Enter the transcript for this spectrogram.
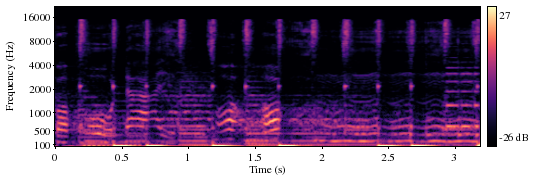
ก็พูดได้เพราะ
